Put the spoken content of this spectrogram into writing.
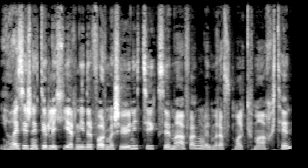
Ja, es ist natürlich in irgendeiner Form eine schöne Zeit am Anfang, weil wir einfach mal gemacht haben.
